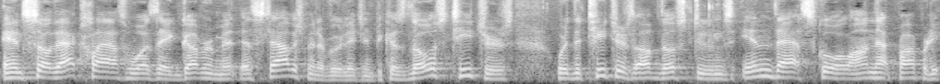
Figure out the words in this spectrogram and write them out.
And so that class was a government establishment of religion because those teachers were the teachers of those students in that school on that property.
